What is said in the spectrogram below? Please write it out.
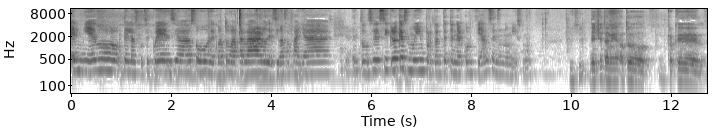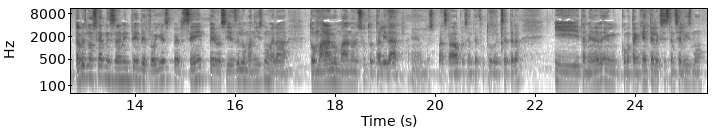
el miedo de las consecuencias o de cuánto va a tardar o de si vas a fallar. Entonces sí creo que es muy importante tener confianza en uno mismo. De hecho, también otro, creo que tal vez no sea necesariamente de Rogers per se, pero si es del humanismo, era tomar al humano en su totalidad, en los pasado, presente, futuro, etc. Y también en, como tangente al existencialismo.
